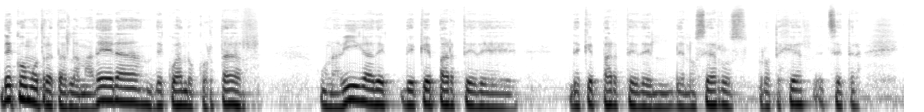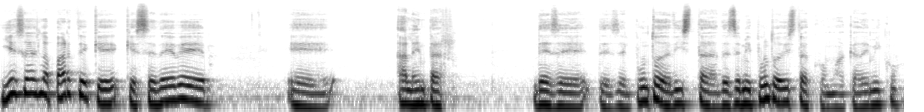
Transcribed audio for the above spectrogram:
de cómo tratar la madera, de cuándo cortar una viga, de, qué parte de, de qué parte de los cerros proteger, etc. Y esa es la parte que, se debe eh, alentar desde, desde el punto de vista, desde mi punto de vista como académico,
